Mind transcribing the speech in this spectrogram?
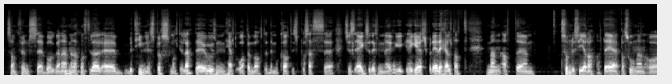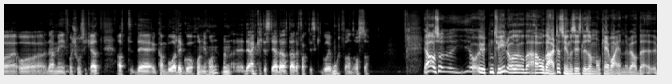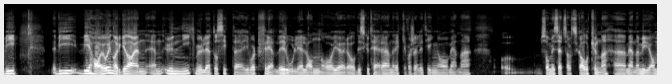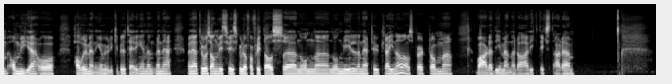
samfunnsborgerne, men at man stiller betimelige spørsmål til det. Det er jo liksom helt åpenbart en demokratisk prosess, eh, syns jeg. Så liksom, jeg reagerer ikke på det i det hele tatt. Men at som du sier, da, at det er personvern og, og det med informasjonssikkerhet. At det kan både gå hånd i hånd, men det er enkelte steder at der det faktisk går imot hverandre også. Ja, altså, uten tvil. Og, det, er, og det er til syvende og sist liksom, ok, hva ender vi av? Vi, vi, vi, har jo i Norge da en, en, unik mulighet til å sitte i vårt fredelige, rolige land og gjøre og diskutere en rekke forskjellige ting og mene som vi selvsagt skal kunne uh, mene mye om, om, mye og ha våre meninger om ulike prioriteringer. Men, men, jeg, men jeg, tror sånn hvis vi skulle forflytta oss uh, noen, uh, noen, mil ned til Ukraina da, og spurt om hva er det de mener da er viktigst, er det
